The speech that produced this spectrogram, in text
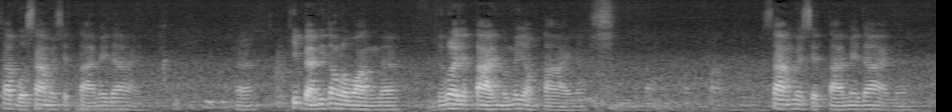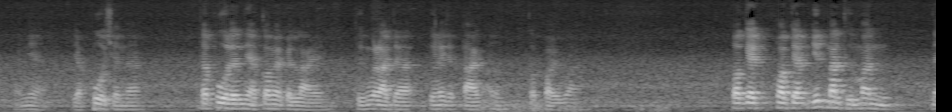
ถ้าโบสถ์สร้างไม่เสร็จตายไม่ได้นะคิดแบบนี้ต้องระวังนะถึงเวลาจะตายมันไม่ยอมตายนะ สร้างไม่เสร็จตายไม่ได้นะอันนี้อย่าพูดเชนนะ ถ้าพูดแล้วเนี่ยก็ไม่เป็นไร ถึงเวลาจะถึงเวลาจะตายเออก็ปล่อยวางพอแกพอแกยึดมั่นถือมั่นใน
